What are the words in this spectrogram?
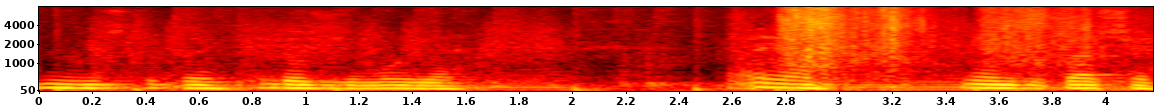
już tutaj dozimuję. A ja w międzyczasie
